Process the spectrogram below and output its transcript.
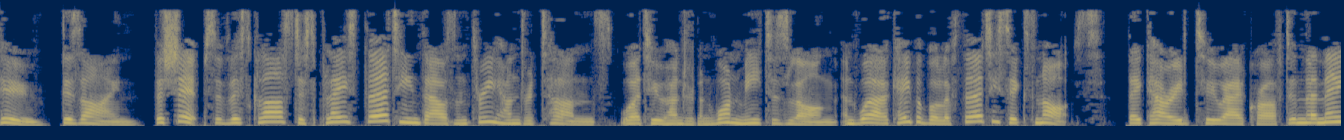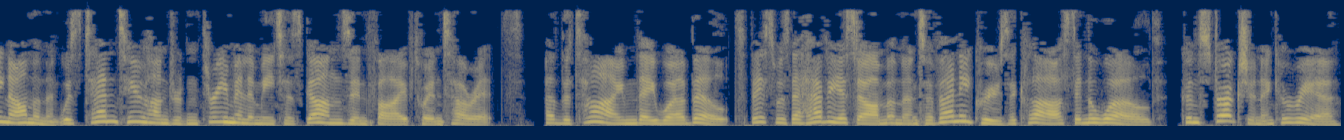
II. Design The ships of this class displaced 13,300 tons, were 201 meters long, and were capable of 36 knots. They carried two aircraft and their main armament was 10 203 mm guns in five twin turrets. At the time they were built, this was the heaviest armament of any cruiser class in the world. Construction in Korea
